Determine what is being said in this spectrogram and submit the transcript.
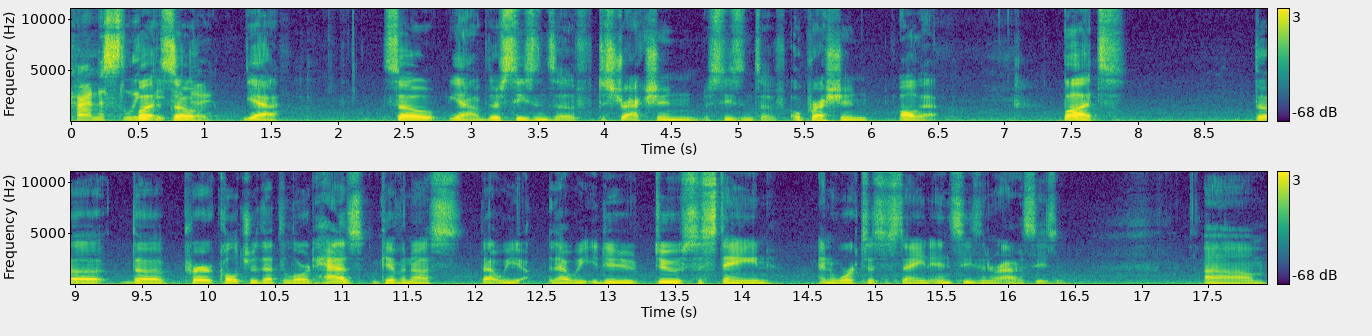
Kind of sleepy But so today. yeah, so yeah, there's seasons of distraction, seasons of oppression, all that. But the the prayer culture that the Lord has given us that we that we do do sustain and work to sustain in season or out of season um,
